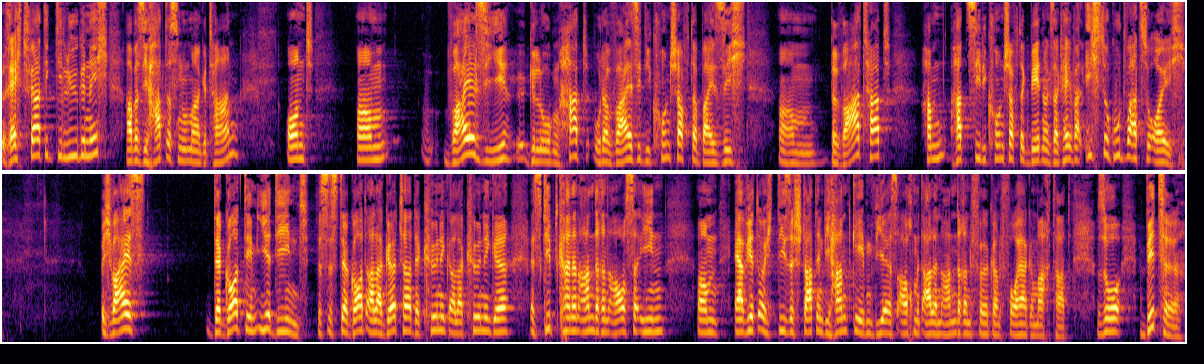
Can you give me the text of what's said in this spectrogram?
rechtfertigt die Lüge nicht, aber sie hat es nun mal getan. Und ähm, weil sie gelogen hat oder weil sie die Kundschafter bei sich bewahrt hat, haben, hat sie die Kundschafter gebeten und gesagt, hey, weil ich so gut war zu euch, ich weiß, der Gott, dem ihr dient, das ist der Gott aller Götter, der König aller Könige, es gibt keinen anderen außer ihn. Ähm, er wird euch diese Stadt in die Hand geben, wie er es auch mit allen anderen Völkern vorher gemacht hat. So bitte,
